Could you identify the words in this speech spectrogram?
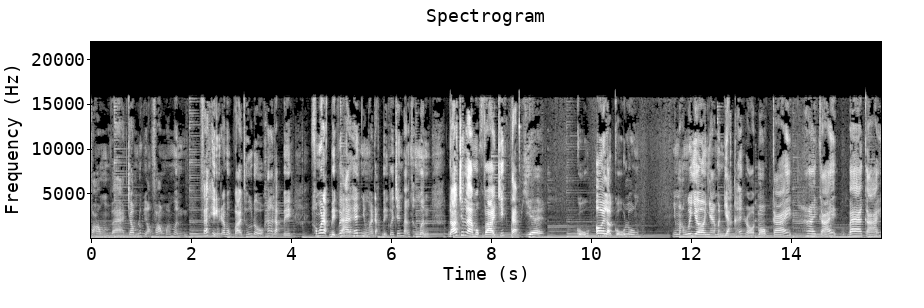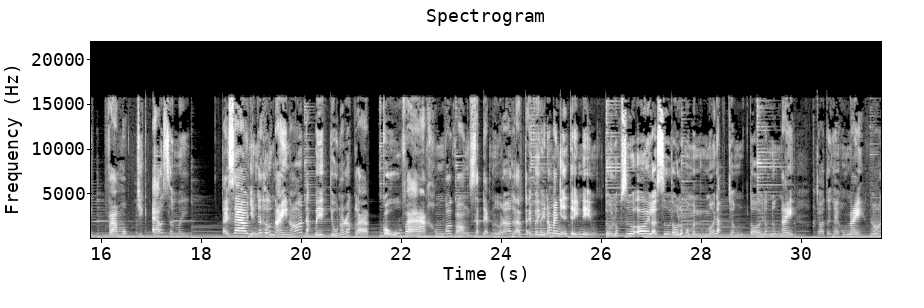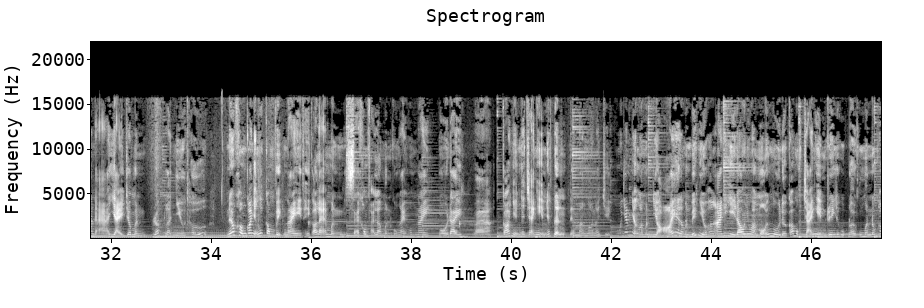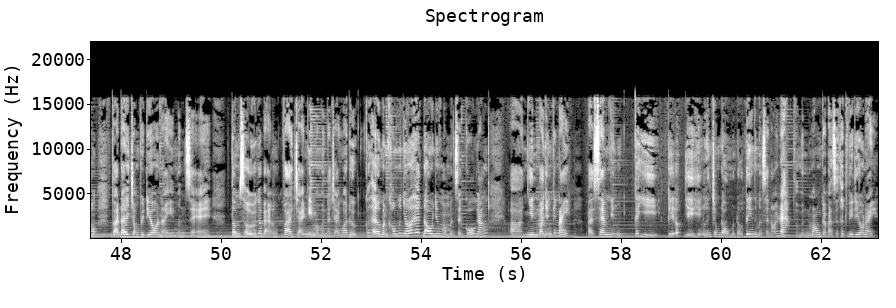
phòng và trong lúc dọn phòng á, mình phát hiện ra một vài thứ đồ khá là đặc biệt. Không có đặc biệt với ai hết, nhưng mà đặc biệt với chính bản thân mình. Đó chính là một vài chiếc tạp dề cũ, ơi là cũ luôn. Nhưng mà không có dơ nha, mình giặt hết rồi. Một cái, hai cái, ba cái và một chiếc áo sơ mi. Tại sao những cái thứ này nó đặc biệt, dù nó rất là cũ và không có còn sạch đẹp nữa đó là tại vì, vì nó mang những kỷ niệm từ lúc xưa ơi là xưa từ lúc mà mình mới đặt chân tới đất nước này cho tới ngày hôm nay. Nó đã dạy cho mình rất là nhiều thứ. Nếu không có những cái công việc này thì có lẽ mình sẽ không phải là mình của ngày hôm nay ngồi đây và có những cái trải nghiệm nhất định để mà ngồi nói chuyện. Không dám nhận là mình giỏi hay là mình biết nhiều hơn ai cái gì đâu nhưng mà mỗi người đều có một trải nghiệm riêng trong cuộc đời của mình đúng không? Và đây trong video này mình sẽ tâm sự với các bạn vài trải nghiệm mà mình đã trải qua được. Có thể là mình không có nhớ hết đâu nhưng mà mình sẽ cố gắng uh, nhìn vào những cái này và xem những cái gì ký ức gì hiện lên trong đầu mình đầu tiên thì mình sẽ nói ra. Và mình mong các bạn sẽ thích video này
